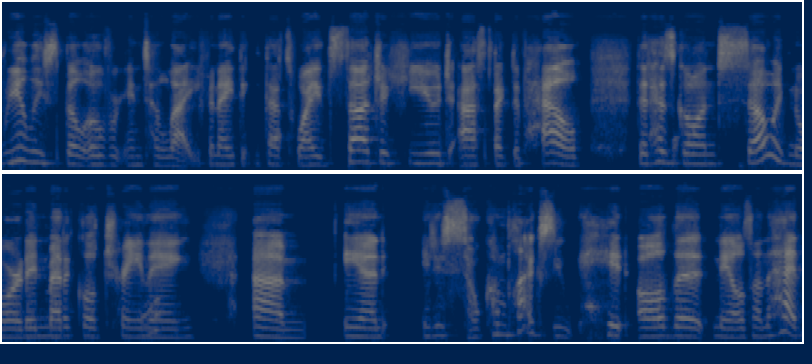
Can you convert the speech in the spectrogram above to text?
really spill over into life. And i think that's why it's such a huge aspect of health that has gone so ignored in medical training um, and it is so complex. You hit all the nails on the head.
